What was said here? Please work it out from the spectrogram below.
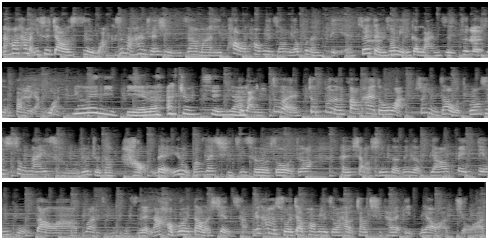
然后他们一次叫了四碗，可是满汉全席你知道吗？你泡了泡面之后，你又不能叠，所以等于说你一个篮子最多只能放两碗，因为你叠了就陷下。懒对，就不能放太多碗，所以你知道我光是送那一层，我就觉得好累，因为我光是在骑机车的时候，我就要很小心的那个不要被颠簸到啊，不然怎么怎么之类。然后好不容易到了现场，因为他们除了叫泡面之外，还有叫其他的饮料啊、酒啊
